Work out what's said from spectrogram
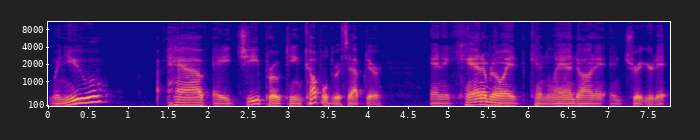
When you have a G protein coupled receptor and a cannabinoid can land on it and triggered it,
